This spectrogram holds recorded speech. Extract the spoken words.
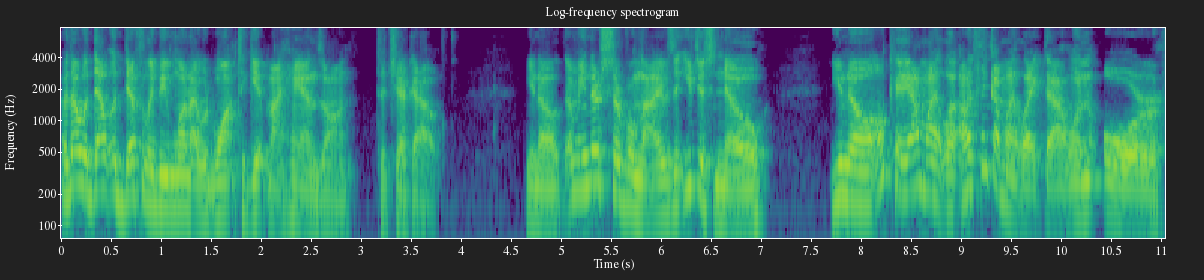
That would that would definitely be one I would want to get my hands on to check out. You know, I mean, there's several knives that you just know you know, okay, I might, li- I think I might like that one, or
